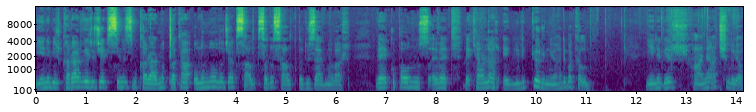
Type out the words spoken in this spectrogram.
yeni bir karar vereceksiniz. Bu karar mutlaka olumlu olacak. Sağlıksa da sağlıkta düzelme var. Ve kuponunuz evet bekarlar evlilik görünüyor. Hadi bakalım. Yeni bir hane açılıyor.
